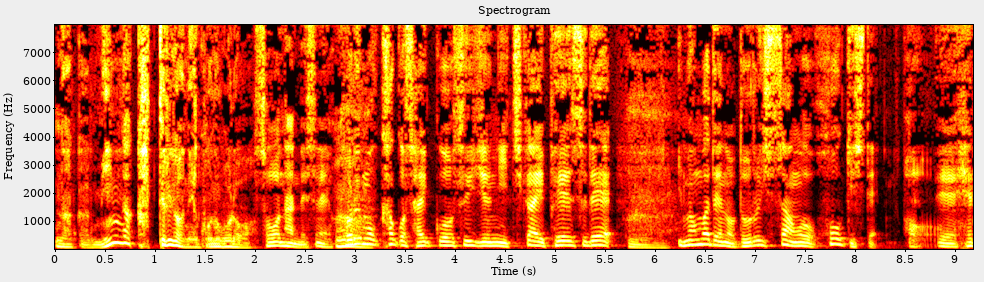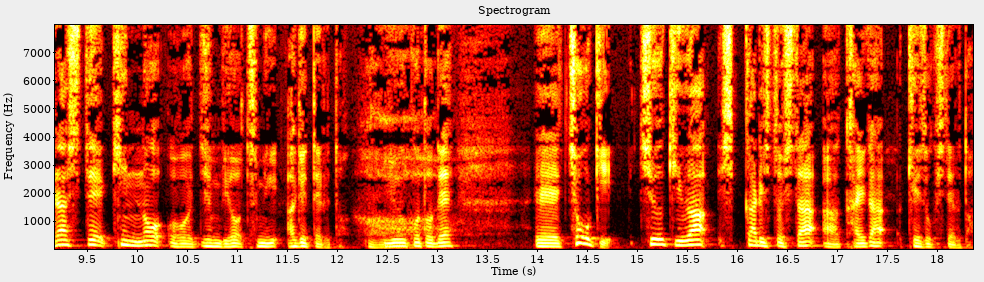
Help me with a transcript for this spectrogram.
なんかみんな買ってるよね、この頃。そうなんですね。これも過去最高水準に近いペースで、今までのドル資産を放棄して、えー減らして金のお準備を積み上げているということで、えー長期、中期はしっかりとしたあ買いが継続していると。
